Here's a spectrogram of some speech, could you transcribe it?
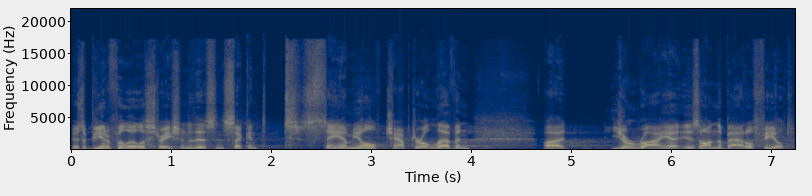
There's a beautiful illustration of this in 2 Samuel chapter 11. Uh, Uriah is on the battlefield,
